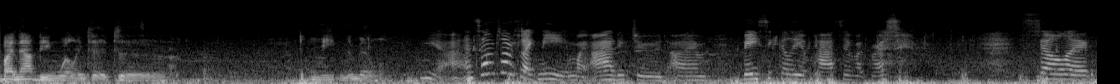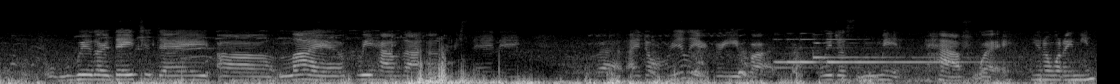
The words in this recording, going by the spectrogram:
by not being willing to to meet in the middle. yeah, and sometimes like me, my attitude, I'm basically a passive aggressive. so like with our day-to-day uh, life, we have that understanding. But I don't really agree, but we just meet halfway. You know what I mean?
